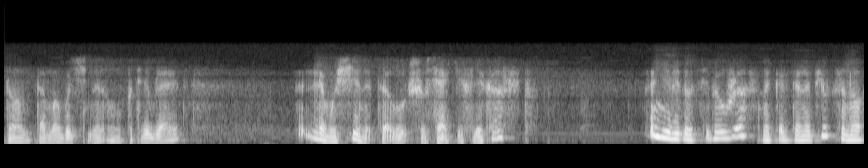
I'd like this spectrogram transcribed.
что он там обычно употребляет. Для мужчин это лучше всяких лекарств. Они ведут себя ужасно, когда напьются, но,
